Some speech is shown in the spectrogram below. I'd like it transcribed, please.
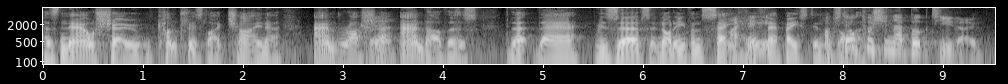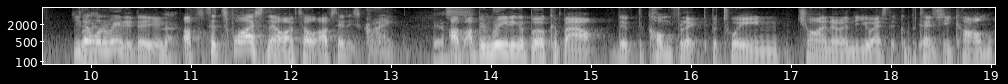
has now shown countries like China and Russia yeah. and others that their reserves are not even safe if they're based in the I'm dollar. I'm still pushing that book to you though. You don't want to read it, do you? No. I've said twice now. I've told. I've said it's great. Yes. I've, I've, been reading a book about the, the, conflict between China and the US that could potentially yes. come.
